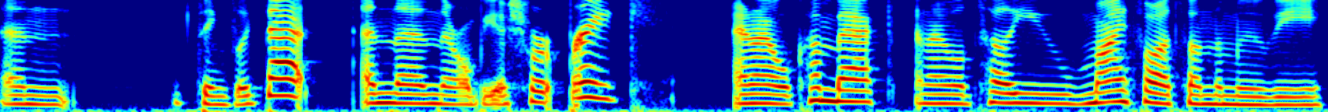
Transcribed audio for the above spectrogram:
and things like that. And then there will be a short break, and I will come back and I will tell you my thoughts on the movie.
